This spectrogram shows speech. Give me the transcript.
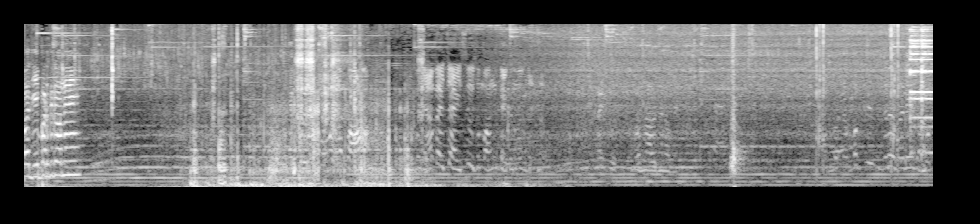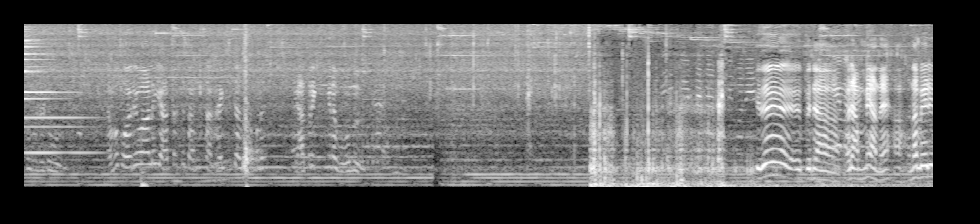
നിങ്ങളെ ജീപ്പ് എടുത്തിട്ട് വന്നിന്? നമുക്ക് ആൾ യാത്രയ്ക്ക് തന്ന് സഹായിച്ചിട്ടാണ് നമ്മൾ യാത്രയ്ക്ക് ഇങ്ങനെ പോകുന്നത്. ഇത് പിന്നെ ഒരമ്മയാന്നേ. ആ എന്നാ പേര്?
